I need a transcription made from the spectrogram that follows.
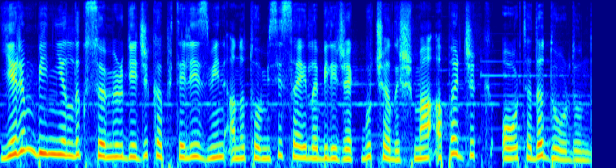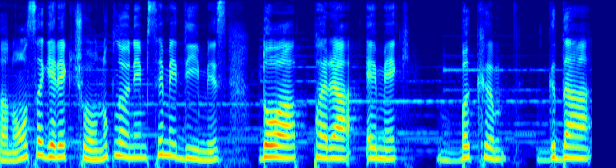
Yarım bin yıllık sömürgeci kapitalizmin anatomisi sayılabilecek bu çalışma apacık ortada durduğundan olsa gerek çoğunlukla önemsemediğimiz doğa, para, emek, bakım, gıda,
